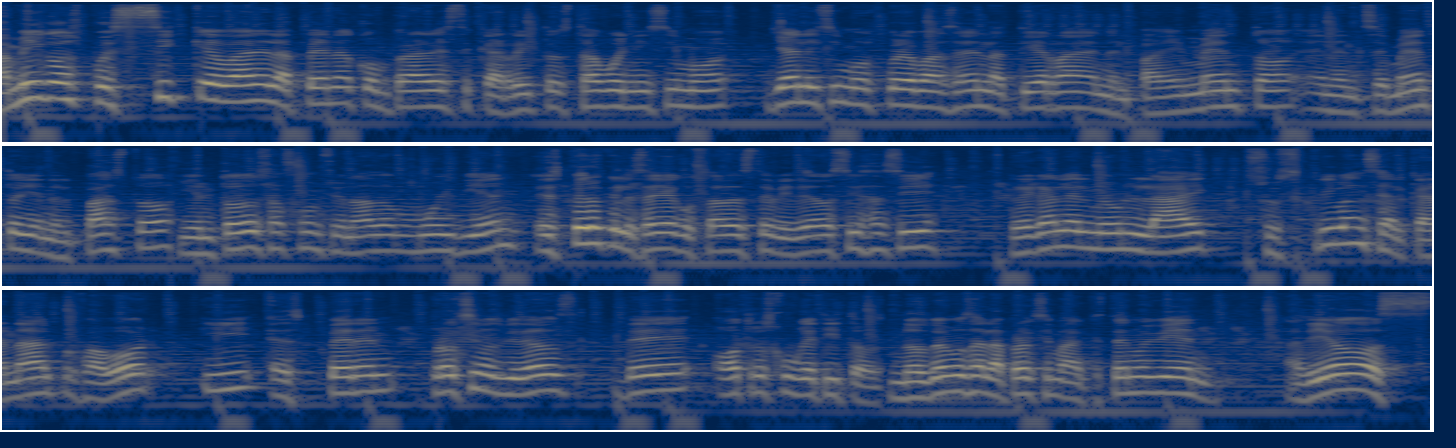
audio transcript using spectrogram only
Amigos, pues sí que vale la pena comprar este carrito, está buenísimo. Ya le hicimos pruebas en la tierra, en el pavimento, en el cemento y en el pasto y en todos ha funcionado muy bien. Espero que les haya gustado este video, si es así, regálenme un like, suscríbanse al canal por favor y esperen próximos videos de otros juguetitos. Nos vemos a la próxima, que estén muy bien. Adiós.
